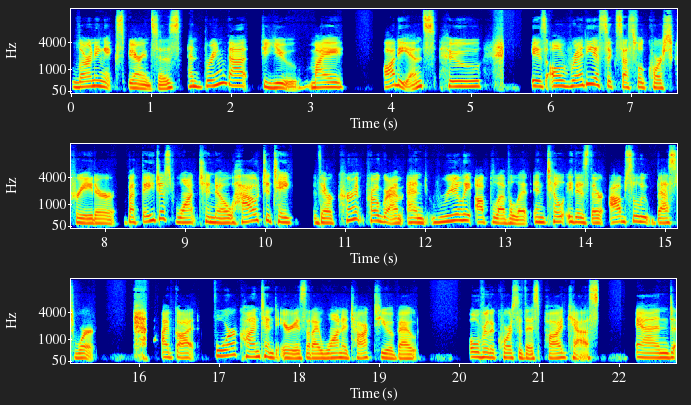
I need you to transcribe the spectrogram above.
learning experiences, and bring that to you, my audience, who is already a successful course creator, but they just want to know how to take their current program and really up level it until it is their absolute best work. I've got four content areas that I want to talk to you about over the course of this podcast. And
